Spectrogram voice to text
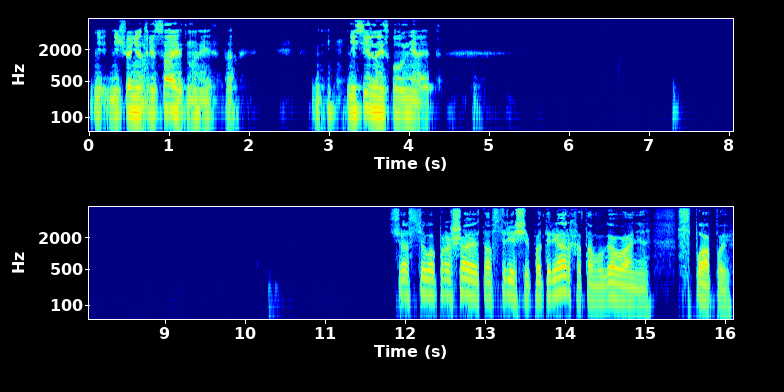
Ничего не отрицает, но и так не сильно исполняет. Сейчас все вопрошают о встрече патриарха, там в Гаване, с папой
